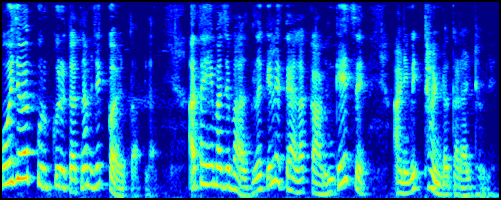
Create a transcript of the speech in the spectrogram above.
पोहे जेव्हा कुरकुरतात ना म्हणजे कळतं आपल्याला. आता हे माझे भाजलं गेले त्याला काढून घ्यायचे आणि मी थंड करायला ठेवले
